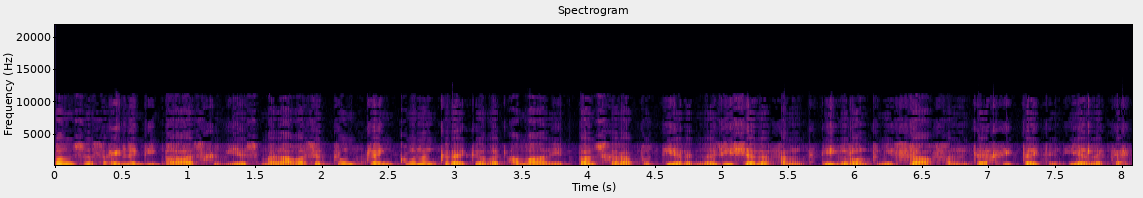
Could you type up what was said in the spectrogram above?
paus was eintlik die baas gewees maar daar was 'n klomp klein koninkryke wat almal aan die paus gerapporteer het. Nou is dieselfde van die rondom die vraag van integriteit en eerlikheid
